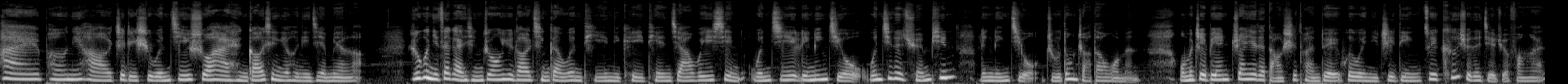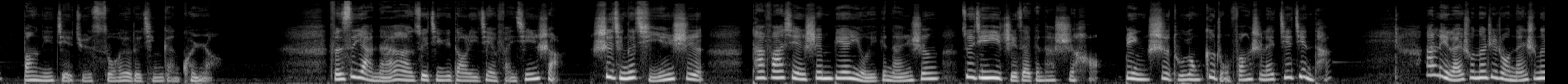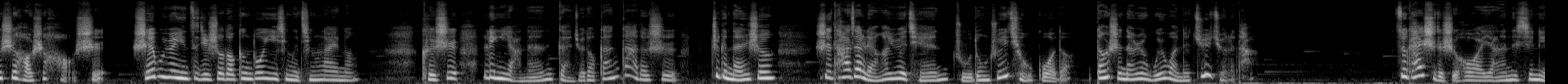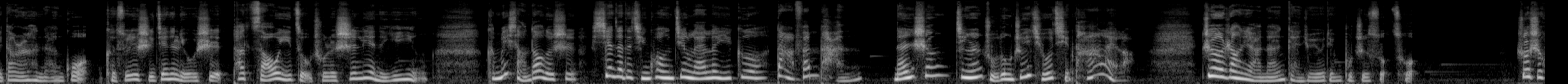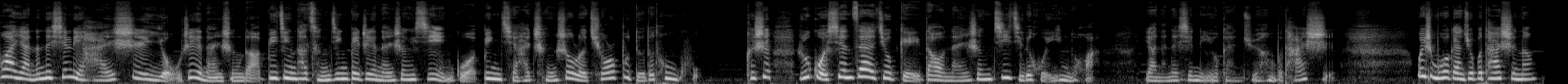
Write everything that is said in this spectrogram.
嗨，朋友你好，这里是文姬说爱，很高兴又和你见面了。如果你在感情中遇到了情感问题，你可以添加微信文姬零零九，文姬的全拼零零九，主动找到我们，我们这边专业的导师团队会为你制定最科学的解决方案，帮你解决所有的情感困扰。粉丝亚楠啊，最近遇到了一件烦心事儿。事情的起因是，他发现身边有一个男生最近一直在跟他示好，并试图用各种方式来接近他。按理来说呢，这种男生的示好是好事。谁不愿意自己受到更多异性的青睐呢？可是令亚楠感觉到尴尬的是，这个男生是他在两个月前主动追求过的，当时男人委婉的拒绝了他。最开始的时候啊，亚楠的心里当然很难过。可随着时间的流逝，他早已走出了失恋的阴影。可没想到的是，现在的情况竟来了一个大翻盘，男生竟然主动追求起她来了，这让亚楠感觉有点不知所措。说实话，亚楠的心里还是有这个男生的，毕竟她曾经被这个男生吸引过，并且还承受了求而不得的痛苦。可是，如果现在就给到男生积极的回应的话，亚楠的心里又感觉很不踏实。为什么会感觉不踏实呢？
